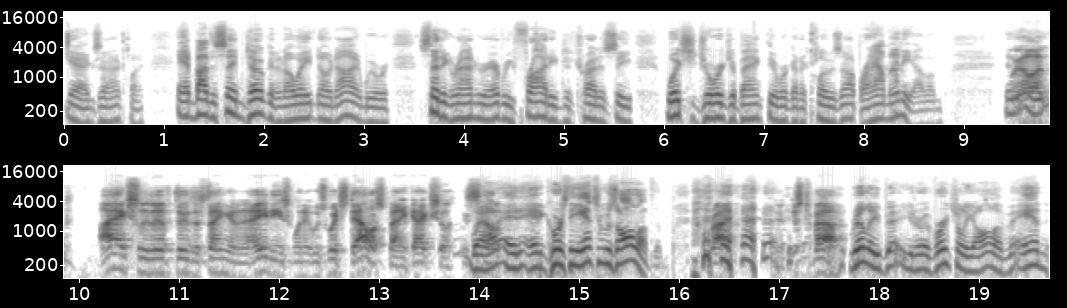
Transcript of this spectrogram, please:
Yeah, exactly. And by the same token, in 08 and 09, we were sitting around here every Friday to try to see which Georgia bank they were going to close up or how many of them. Well, and I actually lived through the thing in the 80s when it was which Dallas bank, actually. Well, so, and, and of course, the answer was all of them. right. Just about. really, you know, virtually all of them. And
